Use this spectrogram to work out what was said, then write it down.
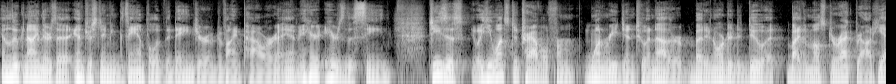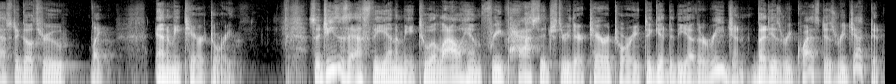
In Luke 9, there's an interesting example of the danger of divine power. And here, here's the scene Jesus, he wants to travel from one region to another, but in order to do it by the most direct route, he has to go through like enemy territory. So Jesus asked the enemy to allow him free passage through their territory to get to the other region, but his request is rejected.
